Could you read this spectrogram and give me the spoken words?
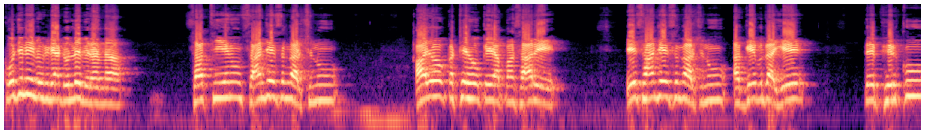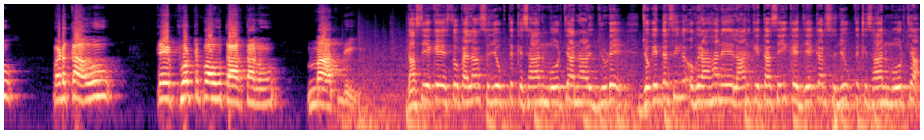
ਕੁਝ ਨਹੀਂ ਵਿਗੜਿਆ ਡੁੱਲੇ ਵੀਰਾਂ ਦਾ। ਸਾਥੀ, ਇਹਨੂੰ ਸਾਂਝੇ ਸੰਘਰਸ਼ ਨੂੰ ਆਜੋ ਇਕੱਠੇ ਹੋ ਕੇ ਆਪਾਂ ਸਾਰੇ ਇਹ ਸਾਂਝੇ ਸੰਘਰਸ਼ ਨੂੰ ਅੱਗੇ ਵਧਾਈਏ ਤੇ ਫਿਰਕੂ, ਭੜਕਾਊ ਤੇ ਫੁੱਟ ਪਾਊ ਤਾਕਤਾਂ ਨੂੰ ਮਾਤ ਦੇਈਏ। ਦੱਸਿਏ ਕਿ ਇਸ ਤੋਂ ਪਹਿਲਾਂ ਸੰਯੁਕਤ ਕਿਸਾਨ ਮੋਰਚਾ ਨਾਲ ਜੁੜੇ ਜੋਗਿੰਦਰ ਸਿੰਘ ਉਗਰਾਹਾਂ ਨੇ ਐਲਾਨ ਕੀਤਾ ਸੀ ਕਿ ਜੇਕਰ ਸੰਯੁਕਤ ਕਿਸਾਨ ਮੋਰਚਾ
